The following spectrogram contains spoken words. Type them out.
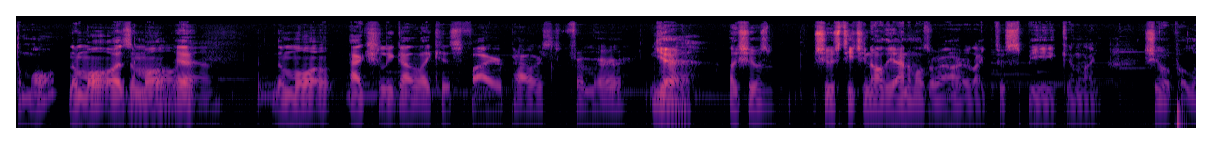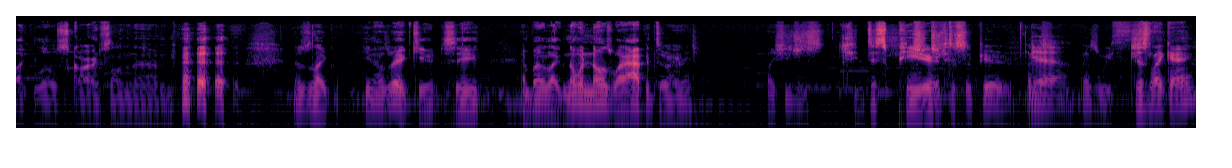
the mole. the mole. Oh, it's a mole. Oh, yeah. the mole actually got like his fire powers from her. Yeah. like she was she was teaching all the animals around her like to speak, and like she would put like little scarves on them. it was like you know, it was very cute to see, and but like no one knows what happened to her. Like she just She she disappeared, just disappeared. As, Yeah. as we just like Aang.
